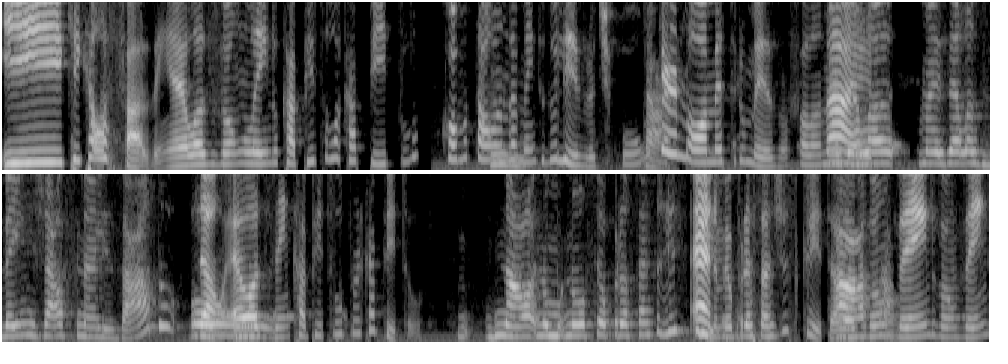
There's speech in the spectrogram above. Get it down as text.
E o que, que elas fazem? Elas vão lendo capítulo a capítulo como está o hum. andamento do livro, tipo tá. um termômetro mesmo, falando. Mas, ah, ela, mas elas vêm já finalizado? Não, ou... elas vêm capítulo por capítulo. No, no, no, seu processo de escrita. É, no meu processo de escrita. Elas ah, vão tá. vendo, vão vendo.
